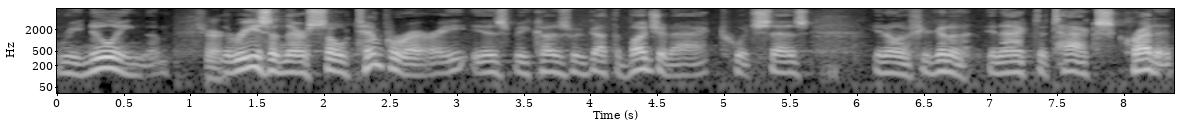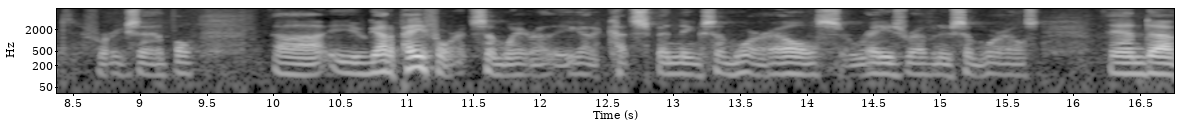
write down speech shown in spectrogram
renewing them. Sure. The reason they're so temporary is because we've got the Budget Act, which says, you know, if you're going to enact a tax credit, for example, uh, you've got to pay for it some way or other. You've got to cut spending somewhere else or raise revenue somewhere else. And uh,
